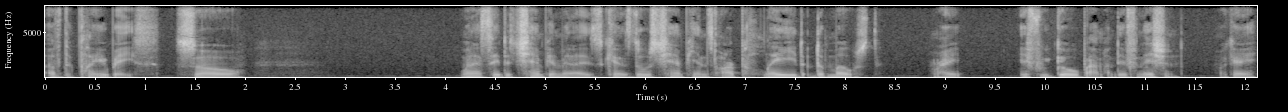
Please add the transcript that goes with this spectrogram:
of the player base. So when I say the champion meta is because those champions are played the most, right? If we go by my definition, okay.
